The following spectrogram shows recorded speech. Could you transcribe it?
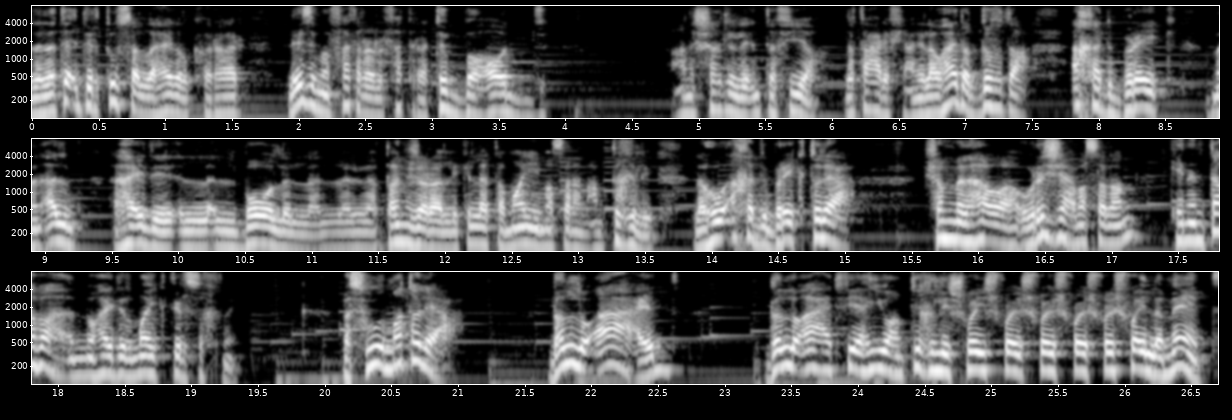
هلا لتقدر توصل لهذا القرار لازم من فترة لفترة تبعد عن الشغلة اللي أنت فيها. لتعرف يعني لو هذا الضفدع أخذ break من قلب هيدي ال- ال bowl ال- ال- الطنجرة اللي كلها مي مثلا عم تغلي. لو هو أخذ بريك طلع شم الهواء ورجع مثلا كان انتبه إنه هيدي المي كتير سخنة. بس هو ما طلع. ضله قاعد ضله قاعد فيها هي وعم تغلي شوي شوي شوي شوي شوي شوي لمات.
